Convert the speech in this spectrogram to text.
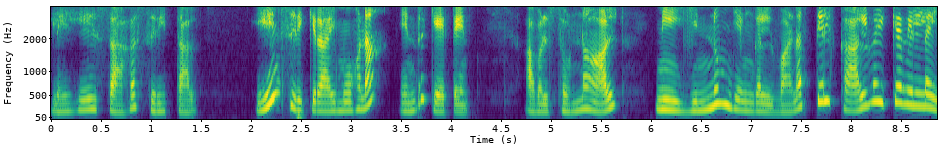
லேசாக சிரித்தாள். ஏன் சிரிக்கிறாய் மோகனா? என்று கேட்டேன். அவள் சொன்னால் நீ இன்னும் எங்கள் வனத்தில் கால் வைக்கவில்லை.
